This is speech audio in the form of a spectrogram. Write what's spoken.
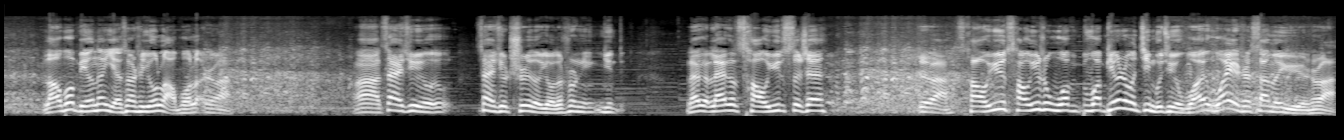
老婆饼那也算是有老婆了是吧？啊，再去再去吃的，有的时候你你来个来个草鱼刺身。对吧？草鱼，草鱼是我，我凭什么进不去？我我也是三文鱼，是吧？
